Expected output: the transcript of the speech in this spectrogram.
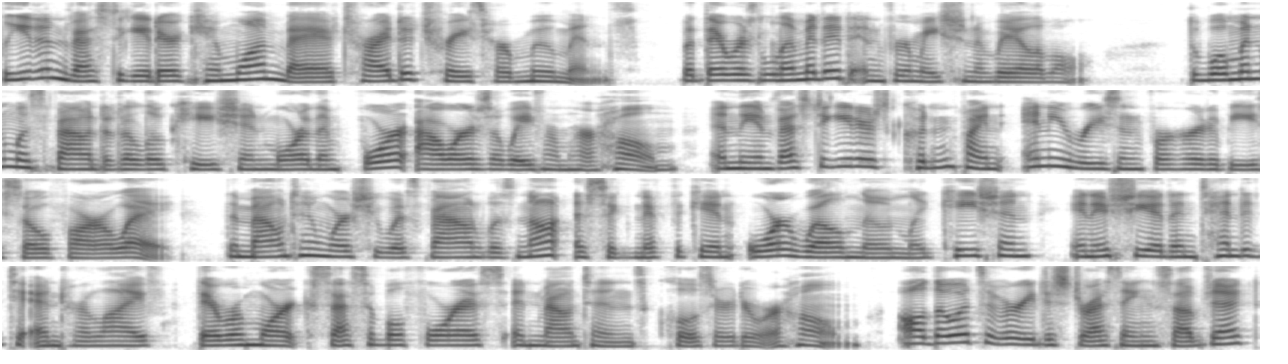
Lead investigator Kim Won Bae tried to trace her movements, but there was limited information available. The woman was found at a location more than four hours away from her home, and the investigators couldn't find any reason for her to be so far away. The mountain where she was found was not a significant or well known location, and if she had intended to end her life, there were more accessible forests and mountains closer to her home. Although it's a very distressing subject,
